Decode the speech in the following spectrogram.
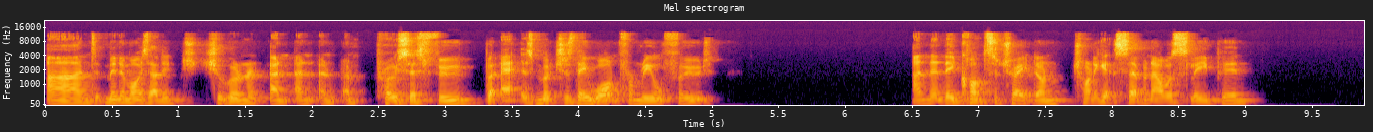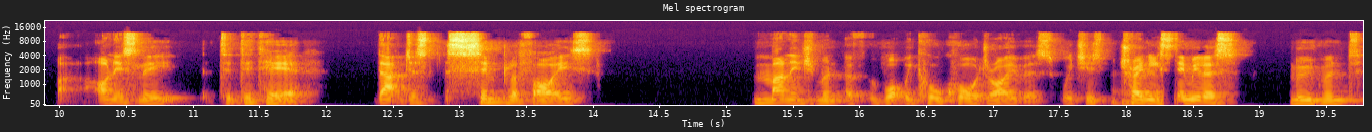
and minimize added sugar and, and, and, and processed food, but as much as they want from real food. And then they concentrate on trying to get seven hours sleep in. Honestly, to, to hear that just simplifies management of what we call core drivers, which is mm-hmm. training stimulus, movement,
